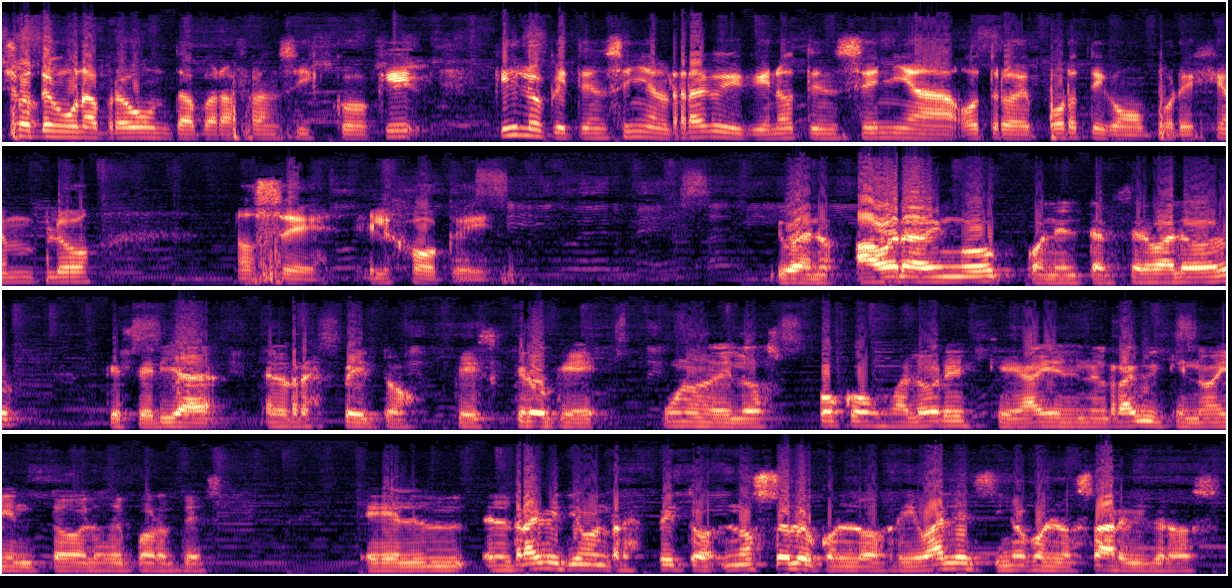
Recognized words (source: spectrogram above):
Yo tengo una pregunta para Francisco. ¿Qué, ¿Qué es lo que te enseña el rugby que no te enseña otro deporte como por ejemplo no sé, el hockey. Y bueno, ahora vengo con el tercer valor, que sería el respeto, que es creo que uno de los pocos valores que hay en el rugby que no hay en todos los deportes. El, rugby tiene un respeto no solo con los rivales, sino con los árbitros.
